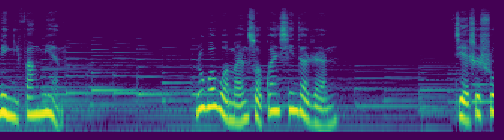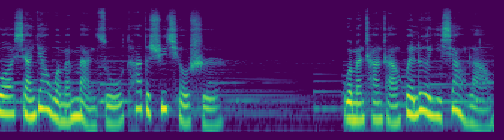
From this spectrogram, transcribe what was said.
另一方面，如果我们所关心的人解释说想要我们满足他的需求时，我们常常会乐意效劳。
